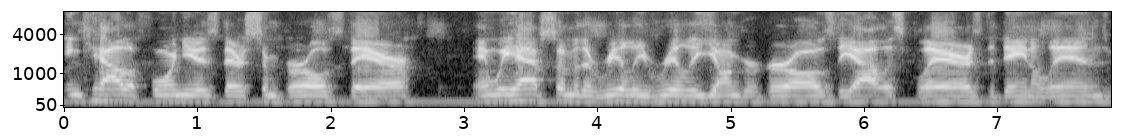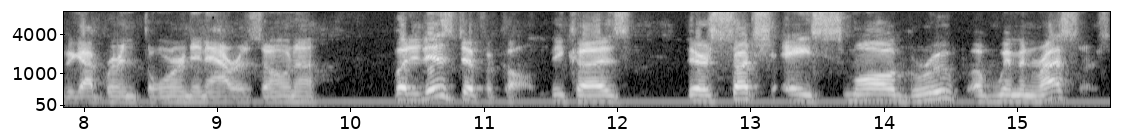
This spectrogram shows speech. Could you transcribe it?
in California's. There's some girls there. And we have some of the really, really younger girls, the Alice Blairs, the Dana Lynn's. We got Bryn Thorne in Arizona. But it is difficult because there's such a small group of women wrestlers.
